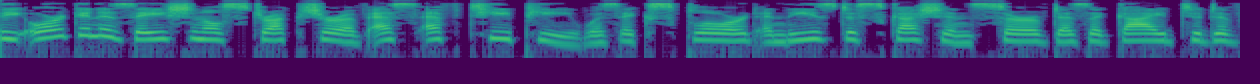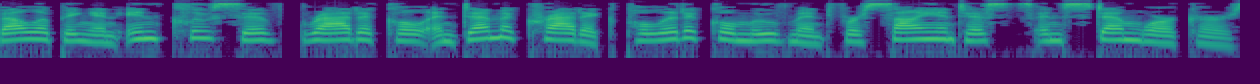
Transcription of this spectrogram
The organizational structure of SFTP was explored and these discussions served as a guide to developing an inclusive, radical and democratic political movement for scientists and STEM workers.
